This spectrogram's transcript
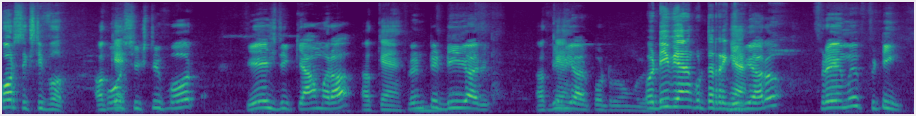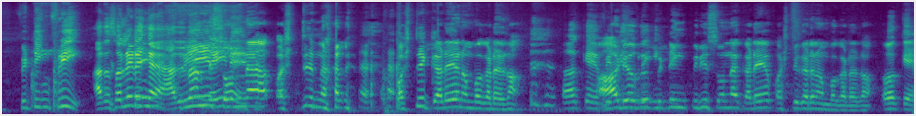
four sixty four okay sixty four AHD camera okay front okay DVR போட்டுருவோம் உங்களுக்கு. டிவிஆரும் கொடுத்துட்றீங்க? டிவிஆரும் ஃப்ரேமு ஃபிட்டிங் ஃபிட்டிங் ஃப்ரீ அதை சொல்லிடுங்க. அதுதான். சொன்ன ஃபர்ஸ்ட் நாள் ஃபர்ஸ்ட் கடையே நம்ம கடை தான். ஓகே ஆடியோக்கு ஃபிட்டிங் ஃப்ரீ சொன்ன கடையே ஃபர்ஸ்ட் கடை நம்ம கடை தான். ஓகே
